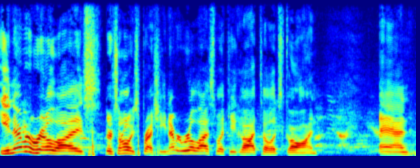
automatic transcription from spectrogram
You never realize, there's old expression, you never realize what you got till it's gone. And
